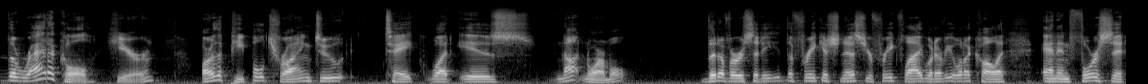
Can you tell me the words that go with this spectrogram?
the radical here are the people trying to take what is not normal, the diversity, the freakishness, your freak flag, whatever you want to call it, and enforce it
